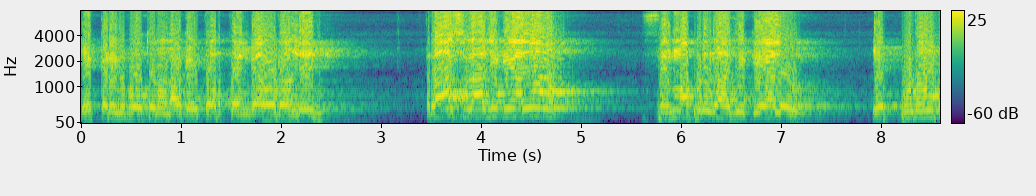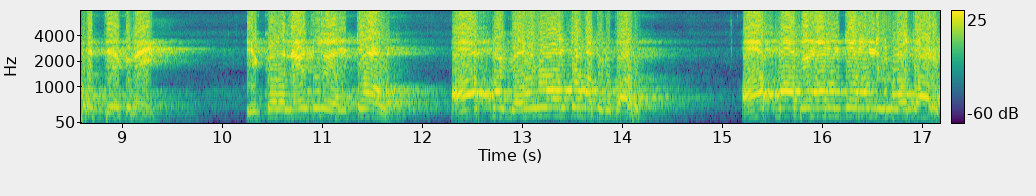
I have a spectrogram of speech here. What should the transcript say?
ఎక్కడికి పోతున్నా నాకైతే అర్థం కావడం లేదు. రాష్ట్ర రాజకీయాల్లో సింహపురి రాజకీయాలు ఎప్పుడూ ప్రత్యేకమే. ఇక్కడ నేతలు ఎంతో ఆత్మ గౌరవంతో బతుకుతారు. ఆత్మాభిమానంతో ముందుకు పోతారు.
